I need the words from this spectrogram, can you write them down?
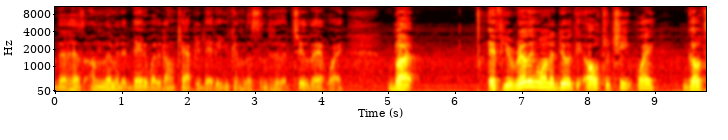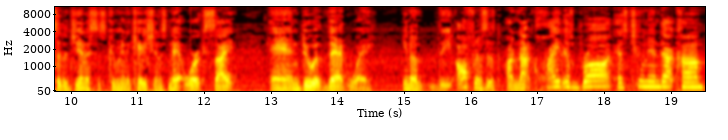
that has unlimited data where they don't cap your data, you can listen to it too that way. But if you really want to do it the ultra cheap way, go to the Genesis Communications Network site and do it that way. You know, the offerings are not quite as broad as TuneIn.com,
